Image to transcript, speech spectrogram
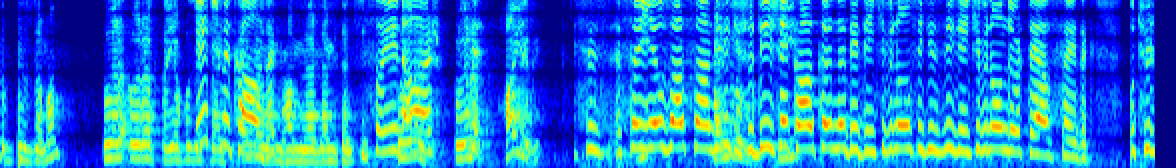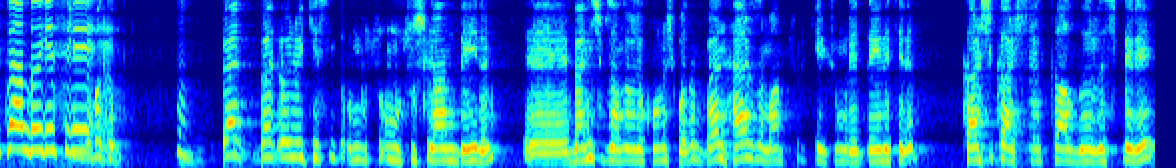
baktığınız zaman Irak, Irak'ta yapılacak Geç mi kaldık? hamlelerden bir tanesi. Sayın Irak, Ağar, Irak, hayır. Siz Sayın Yavuz Aslan dedi ki şu Dicle Kalkanı'na dedi 2018 değil de 2014'te yapsaydık. Bu Türkmen bölgesini... Şimdi bakın ben, ben öyle kesinlikle umutsuz, umutsuz falan değilim. Ee, ben hiçbir zaman öyle konuşmadım. Ben her zaman Türkiye Cumhuriyeti Devleti'nin karşı karşıya kaldığı riskleri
